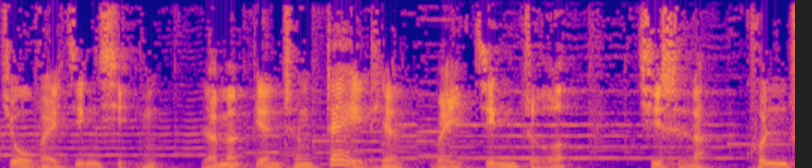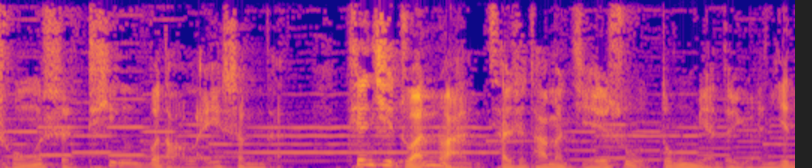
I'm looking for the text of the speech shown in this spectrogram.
就被惊醒。人们便称这一天为惊蛰。其实呢，昆虫是听不到雷声的，天气转暖才是它们结束冬眠的原因。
